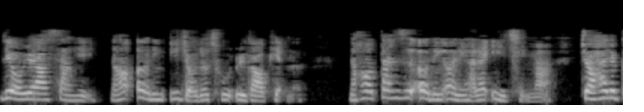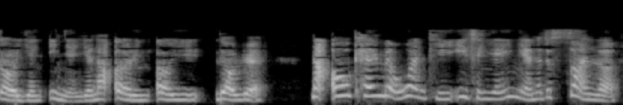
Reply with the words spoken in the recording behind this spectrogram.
六月要上映，然后二零一九就出预告片了，然后但是二零二零还在疫情嘛，就他就给我延一年，延到二零二一六月。那 OK 没有问题，疫情延一年那就算了。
